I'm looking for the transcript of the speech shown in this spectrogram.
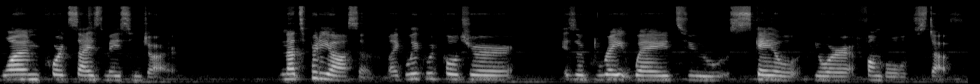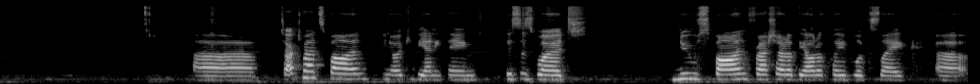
one quart sized mason jar. And that's pretty awesome. Like liquid culture is a great way to scale your fungal stuff. Uh, talked about spawn, you know, it can be anything. This is what new spawn fresh out of the autoclave looks like um,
